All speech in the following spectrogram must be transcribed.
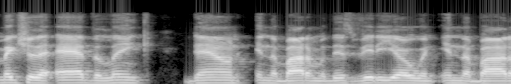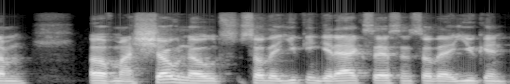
make sure to add the link down in the bottom of this video and in the bottom of my show notes so that you can get access and so that you can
